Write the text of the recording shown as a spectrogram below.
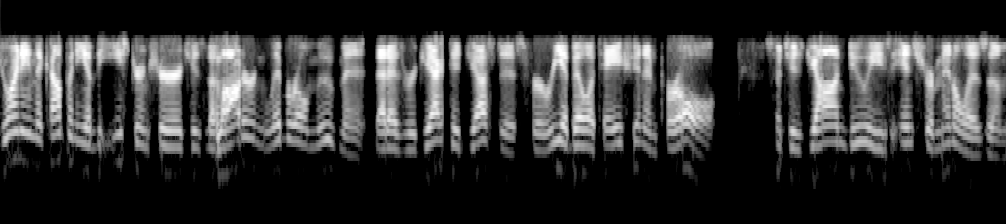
Joining the company of the Eastern Church is the modern liberal movement that has rejected justice for rehabilitation and parole, such as John Dewey's instrumentalism.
